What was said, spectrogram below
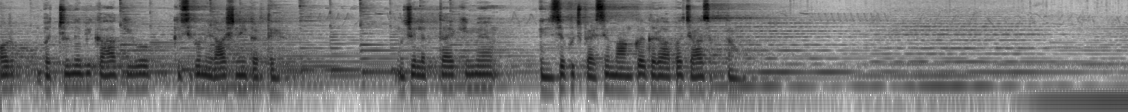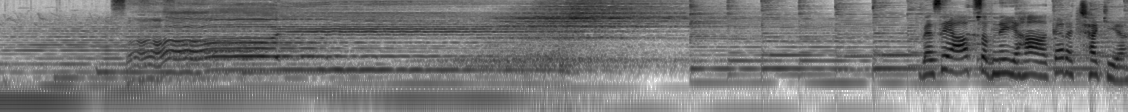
और बच्चों ने भी कहा कि वो किसी को निराश नहीं करते। मुझे लगता है कि मैं इनसे कुछ पैसे मांग कर घर वापस जा सकता हूँ। वैसे आप सबने यहाँ आकर अच्छा किया।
